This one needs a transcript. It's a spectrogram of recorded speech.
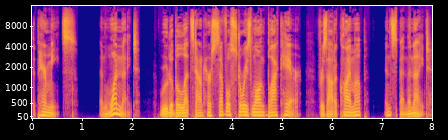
the pair meets, and one night, Rudaba lets down her several stories long black hair for Zal to climb up and spend the night.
